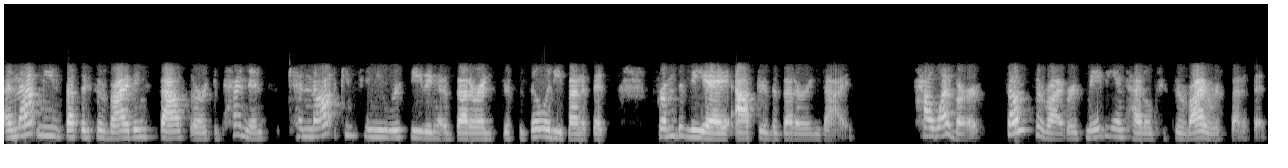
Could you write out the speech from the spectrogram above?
and that means that the surviving spouse or dependents cannot continue receiving a veteran's disability benefits from the VA after the veteran dies. However, some survivors may be entitled to survivor's benefits.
